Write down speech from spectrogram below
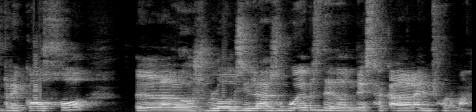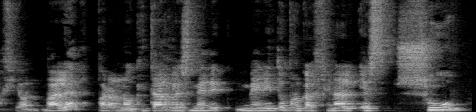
recojo los blogs y las webs de donde he sacado la información, ¿vale? Para no quitarles mérito, porque al final es su,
